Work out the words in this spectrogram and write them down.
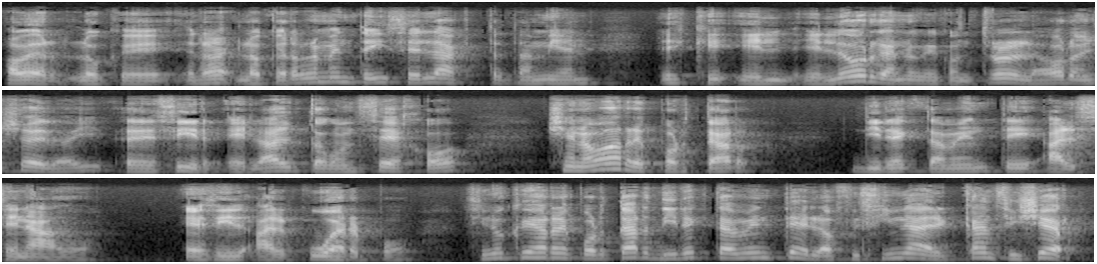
A ver, lo que, lo que realmente dice el acta también es que el, el órgano que controla la Orden Jedi, es decir, el Alto Consejo, ya no va a reportar directamente al Senado, es decir, al cuerpo, sino que a reportar directamente a la oficina del canciller.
